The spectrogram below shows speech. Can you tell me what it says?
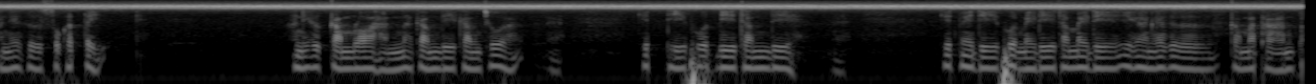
อันนี้คือสุขติ อันนี้คือกรรมรอหันนะกรรมดีกรรมชั่วนะคิดดีพูดดีทำดีคิดไม่ดีพูดไม่ดีทำไม่ดี อีกอันก็คือกรรมฐานไป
